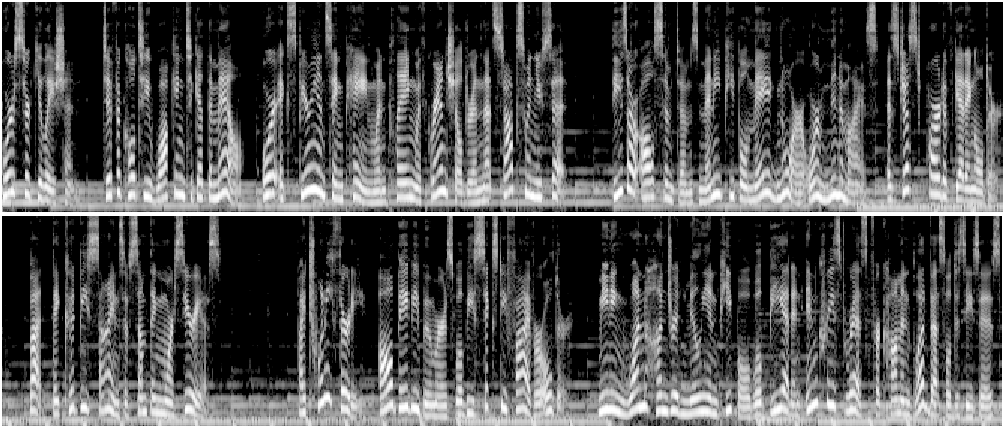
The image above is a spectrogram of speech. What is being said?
poor circulation, difficulty walking to get the mail, or experiencing pain when playing with grandchildren that stops when you sit. These are all symptoms many people may ignore or minimize as just part of getting older, but they could be signs of something more serious. By 2030, all baby boomers will be 65 or older, meaning 100 million people will be at an increased risk for common blood vessel diseases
